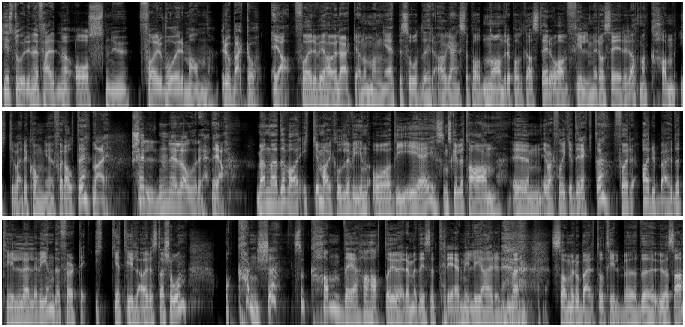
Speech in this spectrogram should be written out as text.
historien i ferd med å snu for vår mann Roberto. Ja, for vi har jo lært gjennom mange episoder av Gangsterpodden og andre podkaster og av filmer og serier at man kan ikke være konge for alltid. Nei, sjelden eller aldri. Ja, men eh, det var ikke Michael Levine og DEA som skulle ta han, eh, i hvert fall ikke direkte. For arbeidet til Levine det førte ikke til arrestasjon. Og kanskje så kan det ha hatt å gjøre med disse tre milliardene som Roberto tilbød eh, USA.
